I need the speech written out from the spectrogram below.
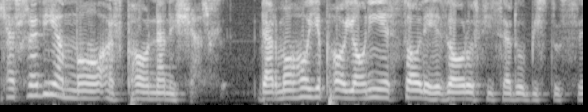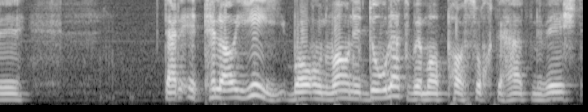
کسروی اما از پا ننشست. در ماهای پایانی سال 1323 در اطلاعیه‌ای با عنوان دولت به ما پاسخ دهد نوشت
